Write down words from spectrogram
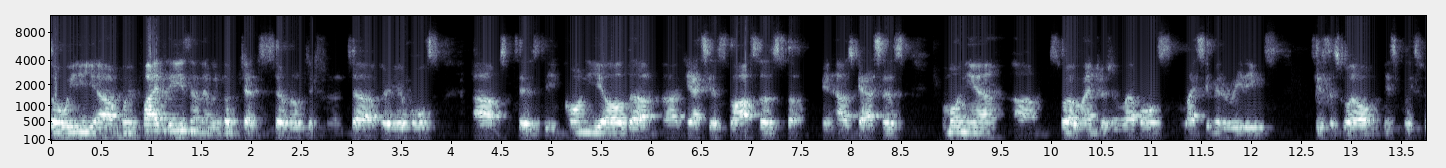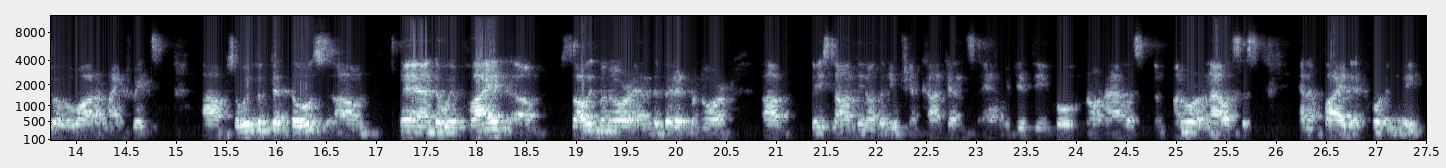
So we, uh, we applied these and then we looked at several different uh, variables, um, such as the corn yield, uh, uh gaseous losses, greenhouse gases, ammonia, um, soil nitrogen levels, lysimeter readings, these as well, basically soil water nitrates. Um, so we looked at those um, and we applied um, solid manure and the bedded manure uh, based on you know the nutrient contents, and we did the whole manure analysis and applied accordingly.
